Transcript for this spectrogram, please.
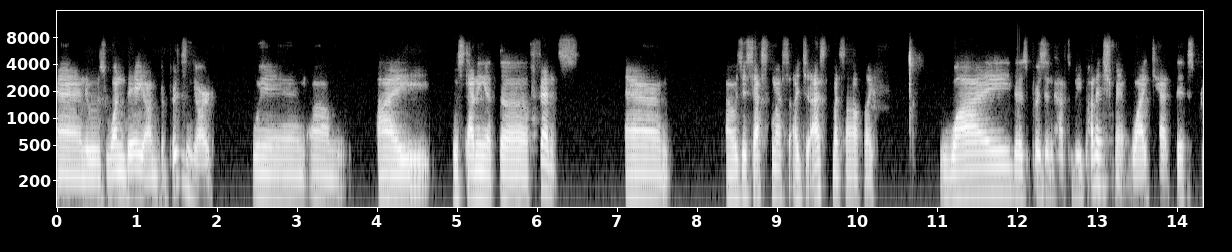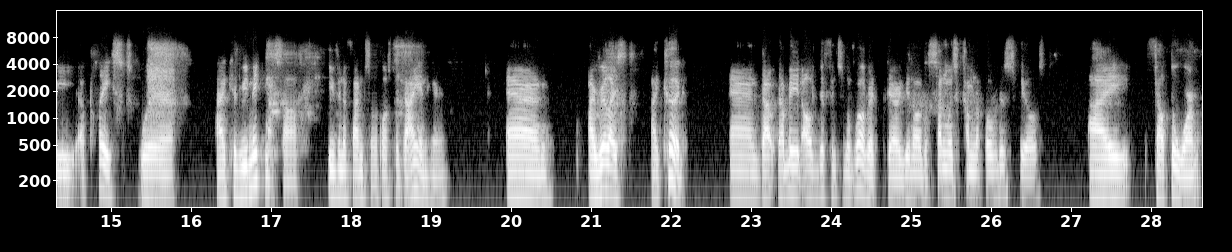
And it was one day on the prison yard when um, I was standing at the fence and I was just asking myself, I just asked myself, like, why does prison have to be punishment? Why can't this be a place where I could remake myself, even if I'm supposed to die in here. And I realized I could. And that, that made all the difference in the world right there. You know, the sun was coming up over the hills. I felt the warmth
